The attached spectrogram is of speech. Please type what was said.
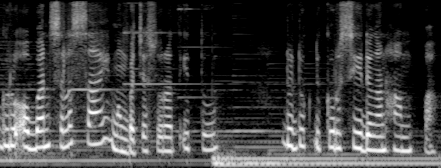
Guru Oban selesai membaca surat itu, duduk di kursi dengan hampa.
